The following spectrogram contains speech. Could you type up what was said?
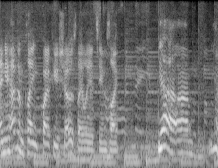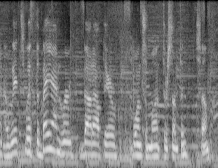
And you have been playing quite a few shows lately, it seems like. Yeah, um, you know, it's with the band. We're about out there once a month or something. So So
